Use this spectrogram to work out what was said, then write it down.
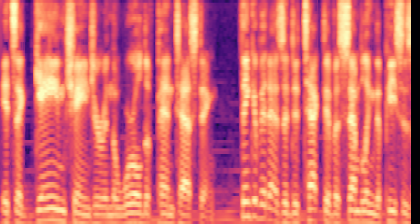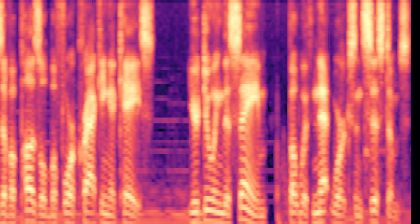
it's a game changer in the world of pen testing. Think of it as a detective assembling the pieces of a puzzle before cracking a case. You're doing the same, but with networks and systems.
